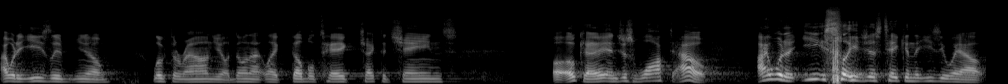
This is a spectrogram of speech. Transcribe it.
I would have easily, you know, looked around, you know, done that like double take, checked the chains, oh, okay, and just walked out. I would have easily just taken the easy way out.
